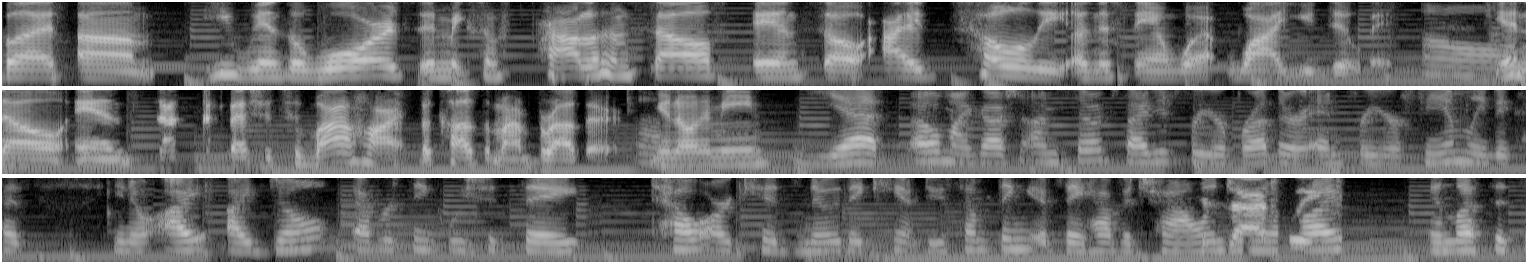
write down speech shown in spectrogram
but um, he wins awards. It makes him proud of himself, and so I totally understand what why you do it. Oh. You know, and that's special to my heart because of my brother. Oh. You know what I mean? Yes. Oh my gosh, I'm so excited for your brother and for your family because, you know, I I don't ever think we should say tell our kids no they can't do something if they have a challenge exactly. in their life unless it's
